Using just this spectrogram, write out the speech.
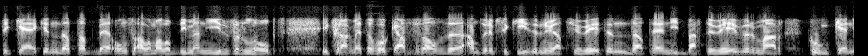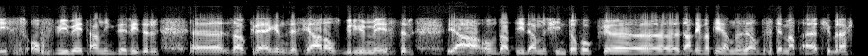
te kijken dat dat bij ons allemaal op die manier verloopt. Ik vraag mij toch ook af, als de Antwerpse kiezer nu had geweten dat hij niet Bart de Wever, maar Koen Kennis of wie weet Annick de Ridder zou krijgen, zes jaar als burgemeester ja, of dat hij dan misschien toch ook, uh, dat hij dan dezelfde stem had uitgebracht.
